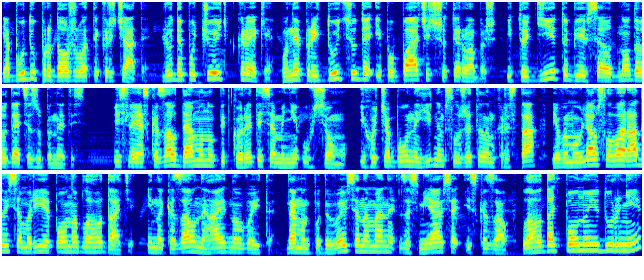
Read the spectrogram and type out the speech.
я буду продовжувати кричати. Люди почують крики, вони прийдуть сюди і побачать, що ти робиш. І тоді тобі все одно доведеться зупинитись. Після я сказав демону підкоритися мені у всьому, і хоча був негідним служителем Христа, я вимовляв слова Радуйся, Марія, повна благодаті, і наказав негайно вийти. Демон подивився на мене, засміявся і сказав: Благодать повної дурні?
